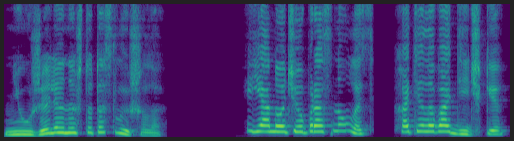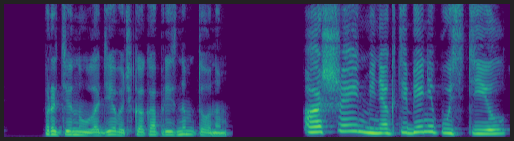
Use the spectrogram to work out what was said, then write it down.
Неужели она что-то слышала? «Я ночью проснулась, хотела водички», – протянула девочка капризным тоном. «А Шейн меня к тебе не пустил».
